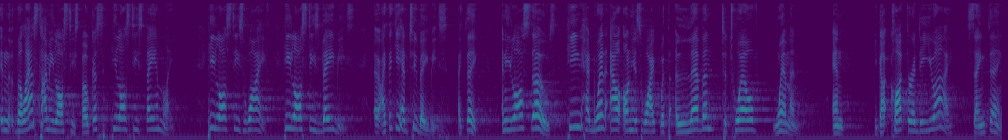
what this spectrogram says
in the last time he lost his focus, he lost his family. He lost his wife. He lost his babies. Uh, I think he had two babies, I think. And he lost those. He had went out on his wife with 11 to 12 women. And he got caught for a DUI. Same thing.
